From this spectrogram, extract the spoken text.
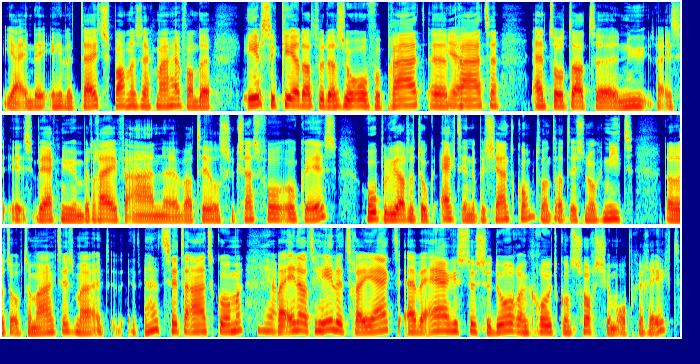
ja, in de hele tijdspanne, zeg maar. Hè, van de eerste keer dat we daar zo over praat, eh, Ja. praten. En totdat eh nu, daar is, is, werkt nu een bedrijf aan eh, wat heel succesvol ook is. Hopelijk dat het ook echt in de patiënt komt. Want dat is nog niet dat het op de markt is. Maar het, het, het zit eraan te komen. Ja. Maar in dat hele traject hebben we ergens tussendoor een groot consortium opgericht.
